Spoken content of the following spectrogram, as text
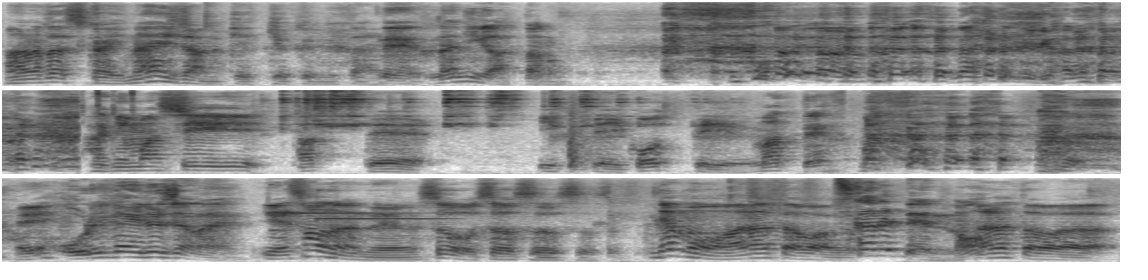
あなたしかいないじゃん、結局みたいな。ねえ何があったの？何があったの？励まし合って、生きていこうっていう。待って。え？俺がいるじゃない。いや、そうなんだよ。そうそうそうそう。でも、あなたは、疲れてんの？あなたは、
